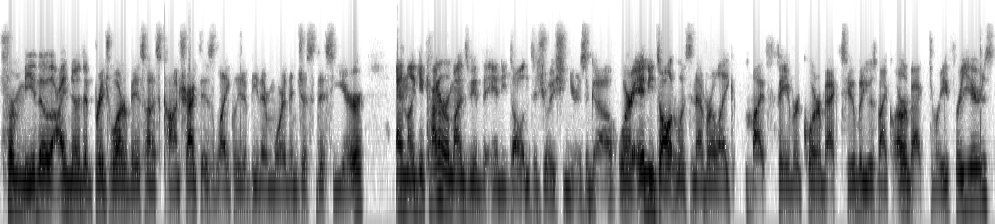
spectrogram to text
for me though, I know that Bridgewater, based on his contract, is likely to be there more than just this year. And like it kind of reminds me of the Andy Dalton situation years ago, where Andy Dalton was never like my favorite quarterback two, but he was my quarterback three for years.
